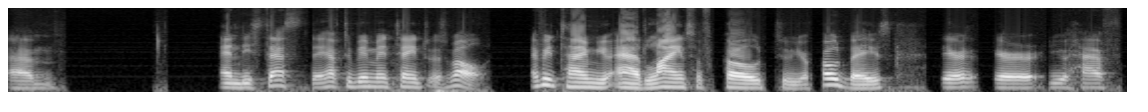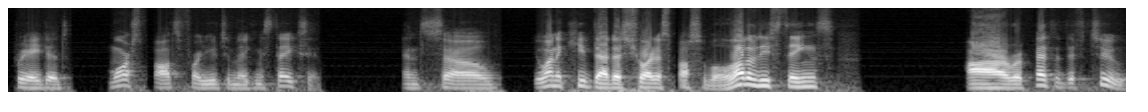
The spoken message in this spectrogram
Um, and these tests, they have to be maintained as well. Every time you add lines of code to your code base, there, there you have created more spots for you to make mistakes in. And so you want to keep that as short as possible. A lot of these things are repetitive too.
